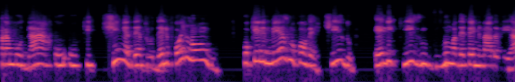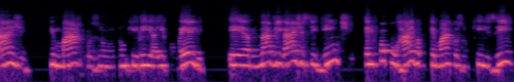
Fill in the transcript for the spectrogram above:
para mudar o, o que tinha dentro dele foi longo, porque ele mesmo convertido, ele quis, numa determinada viagem, que Marcos não, não queria ir com ele, e, na viagem seguinte, ele ficou com raiva porque Marcos não quis ir,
